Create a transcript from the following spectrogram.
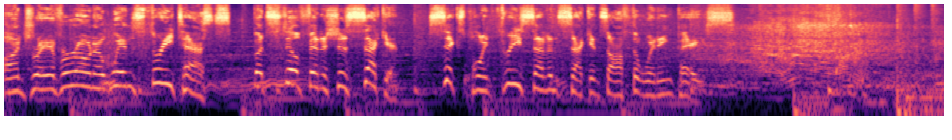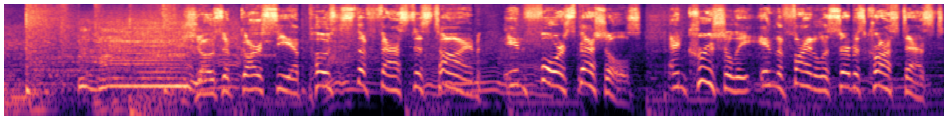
Andrea Verona wins three tests, but still finishes second, 6.37 seconds off the winning pace. Mm-hmm. Joseph Garcia posts the fastest time in four specials, and crucially in the final Acerbis cross test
